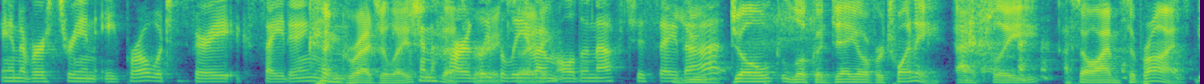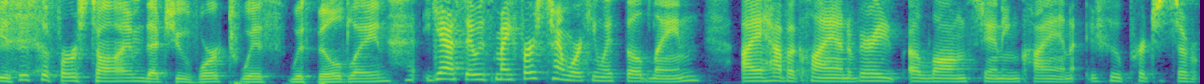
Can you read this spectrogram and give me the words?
anniversary in April, which is very exciting. Congratulations. Can hardly believe exciting. I'm old enough to say you that. don't look a day over 20, actually. so I'm surprised. Is this the first time that you've worked with with Build Lane? Yes, it was my first time working with Build Lane. I have a client, a very a long-standing client who purchased a,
